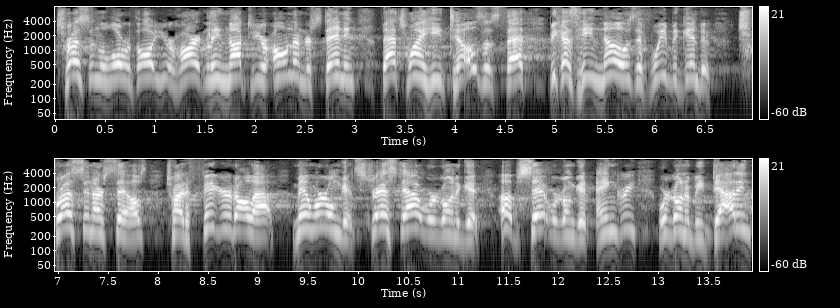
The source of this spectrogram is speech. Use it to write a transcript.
trust in the Lord with all your heart, lean not to your own understanding. That's why he tells us that, because he knows if we begin to trust in ourselves, try to figure it all out, man, we're going to get stressed out, we're going to get upset, we're going to get angry, we're going to be doubting,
